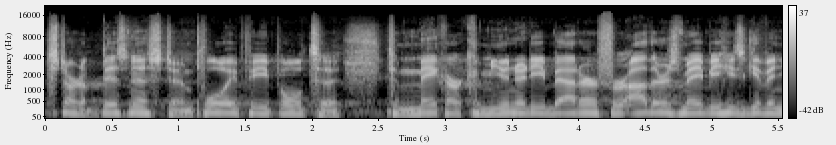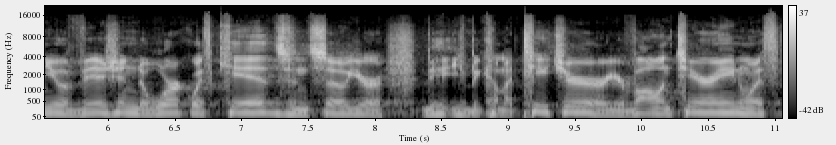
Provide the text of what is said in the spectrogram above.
start a business, to employ people, to, to make our community better. For others, maybe He's given you a vision to work with kids, and so you're, you become a teacher or you're volunteering with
